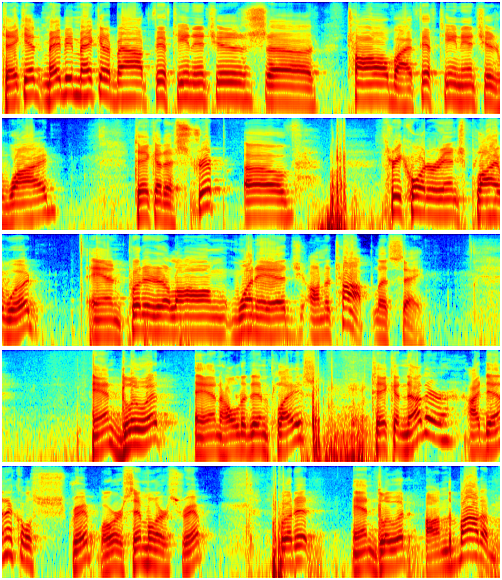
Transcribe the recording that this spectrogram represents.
Take it, maybe make it about 15 inches uh, tall by 15 inches wide. Take it a strip of 3 quarter inch plywood and put it along one edge on the top, let's say. And glue it and hold it in place. Take another identical strip or similar strip, put it and glue it on the bottom.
